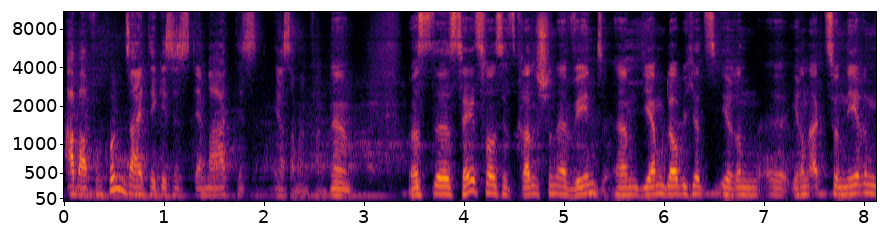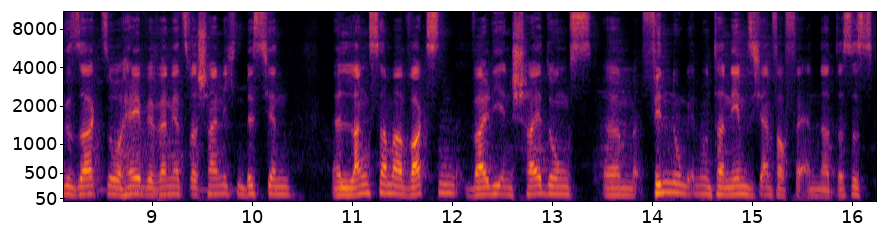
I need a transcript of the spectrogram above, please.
Aber von Kundenseite ist es, der Markt ist erst am Anfang. Ja. Du hast äh, Salesforce jetzt gerade schon erwähnt. Ähm, die haben, glaube ich, jetzt ihren, äh, ihren Aktionären gesagt, so, hey, wir werden jetzt wahrscheinlich ein bisschen äh, langsamer wachsen, weil die Entscheidungsfindung ähm, in Unternehmen sich einfach verändert. Dass es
